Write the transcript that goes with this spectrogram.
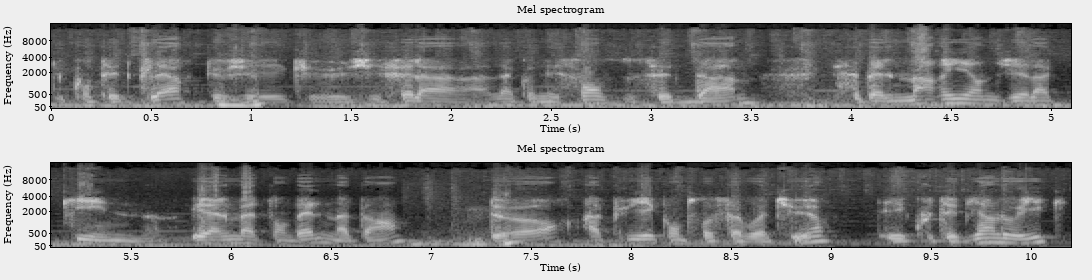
du comté de Clare, que j'ai fait la, la connaissance de cette dame qui s'appelle Marie-Angela Keane. Et elle m'attendait le matin, dehors, appuyée contre sa voiture. Et écoutez bien Loïc,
